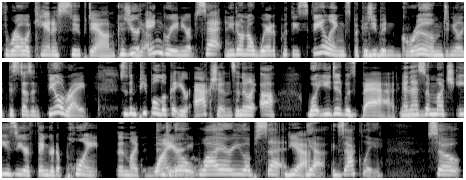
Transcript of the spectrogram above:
throw a can of soup down because you're Yeah. angry and you're upset and you don't know where to put these feelings because you've mm-hmm. been groomed and you're like, this doesn't feel right. So then people look at your actions and they're like, ah, what you did was bad. And that's mm-hmm. a much easier finger to point than like, why are go, you? why are you upset? Yeah. Yeah, exactly. So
